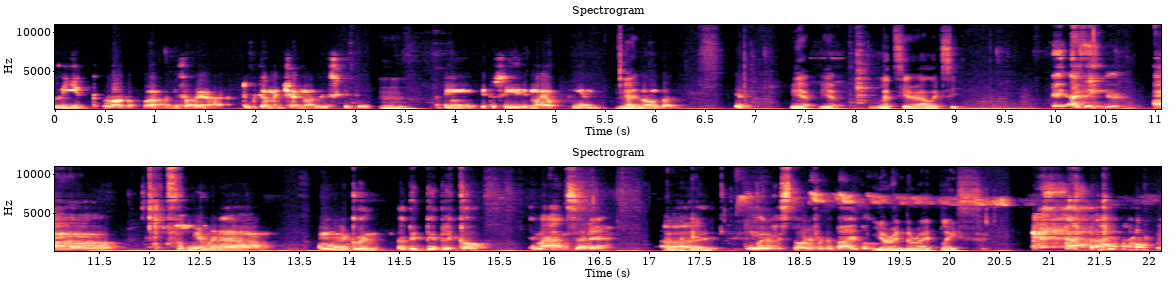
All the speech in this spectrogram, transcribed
lead a lot of uh, misalnya to become a journalist gitu Mm. I think itu sih in my opinion I don't know but yeah. Yeah, yeah. Let's hear Alexi. I think uh, for me, I'm gonna I'm gonna go in a bit biblical in my answer there. Go Uh, ahead. a bit of a story from the Bible. You're in the right place.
